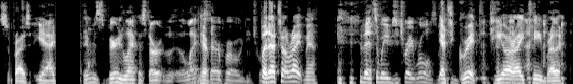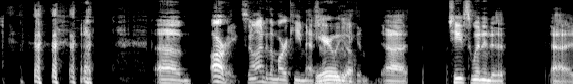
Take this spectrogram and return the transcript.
surprising. yeah, I, there was very lack of star, lack Yeah. of star power in Detroit. But that's all right, man. that's the way Detroit rolls. man. That's grit. G R I T, brother. Um, all right, so on to the marquee match. Here we go. Uh, Chiefs went into uh,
